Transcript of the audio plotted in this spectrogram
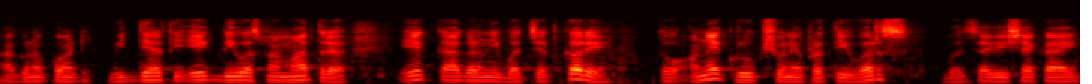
આગળનો પોઈન્ટ વિદ્યાર્થી એક દિવસમાં માત્ર એક કાગળની બચત કરે તો અનેક વૃક્ષોને પ્રતિ વર્ષ બચાવી શકાય.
